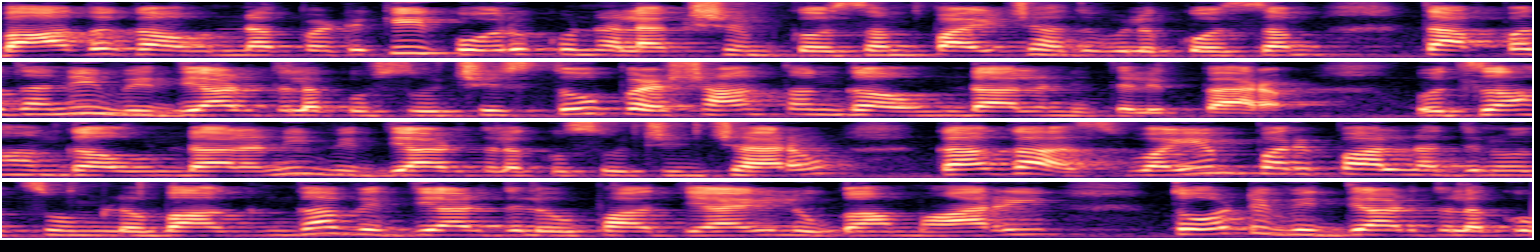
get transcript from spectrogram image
బాధగా ఉన్నప్పటికీ కోరుకున్న లక్ష్యం కోసం పై చదువుల కోసం తప్పదని విద్యార్థులకు సూచిస్తూ ప్రశాంతంగా ఉండాలని తెలిపారు. ఉత్సాహంగా ఉండాలని విద్యార్థులకు సూచించారు. కాగా స్వయం పరిపాలన దినోత్సవంలో భాగంగా విద్యార్థులు ఉపాధ్యాయులుగా మారి తోటి విద్యార్థులకు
